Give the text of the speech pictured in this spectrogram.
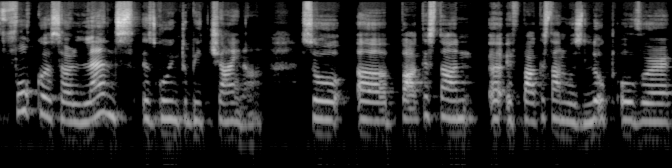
focus or lens is going to be China. So uh, Pakistan, uh, if Pakistan was looked over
